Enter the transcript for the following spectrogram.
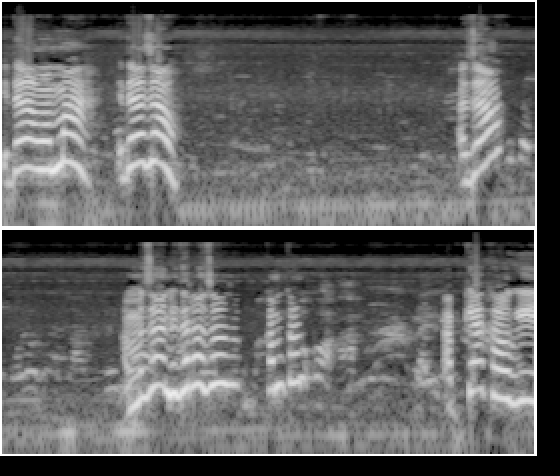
इधर आओ मम्मा इधर आ जाओ। आ जाओ। अम्मा जान, इधर आ जाओ। कम कम अब क्या खाओगी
